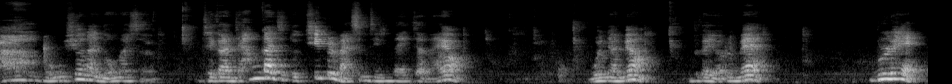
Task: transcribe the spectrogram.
아, 너무 시원하니 너무 맛있어요. 제가 이제 한 가지 또 팁을 말씀드린다 했잖아요. 뭐냐면, 우리가 여름에 물회,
